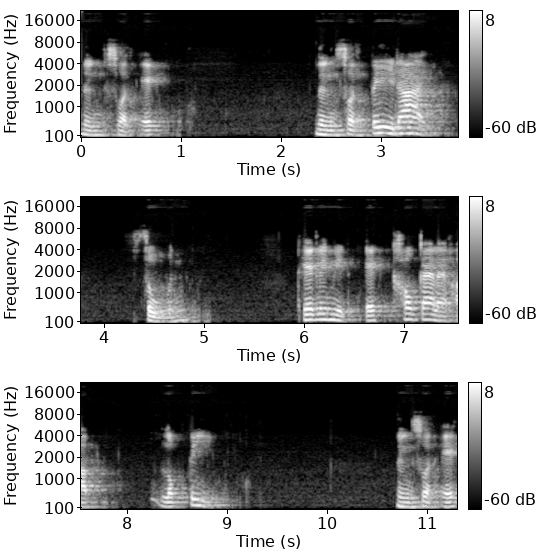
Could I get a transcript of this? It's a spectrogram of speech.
หนึ่งส่วน x หนึ่งส่วนตี้ได้ศูนย์ take limit x เข้าใกล้อะไรครับ ลบตี้หนึ่งส่วน x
